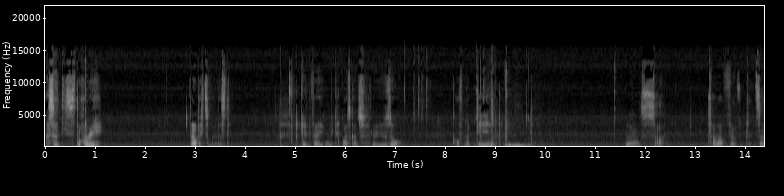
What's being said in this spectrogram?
Also die Story. Glaube ich zumindest. Auf jeden Fall irgendwie kriegt man es ganz früh. So. Kaufen wir die. So. Jetzt haben wir fünf Plätze.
